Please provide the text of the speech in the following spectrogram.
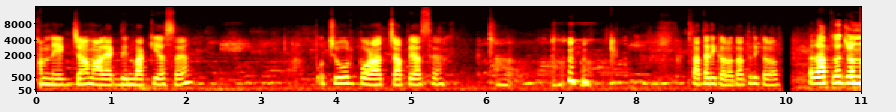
সামনে এক্সাম আর একদিন বাকি আছে। প্রচুর পড়ার চাপে আছে। তাড়াতাড়ি করো তাড়াতাড়ি করো। রাত্রের জন্য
